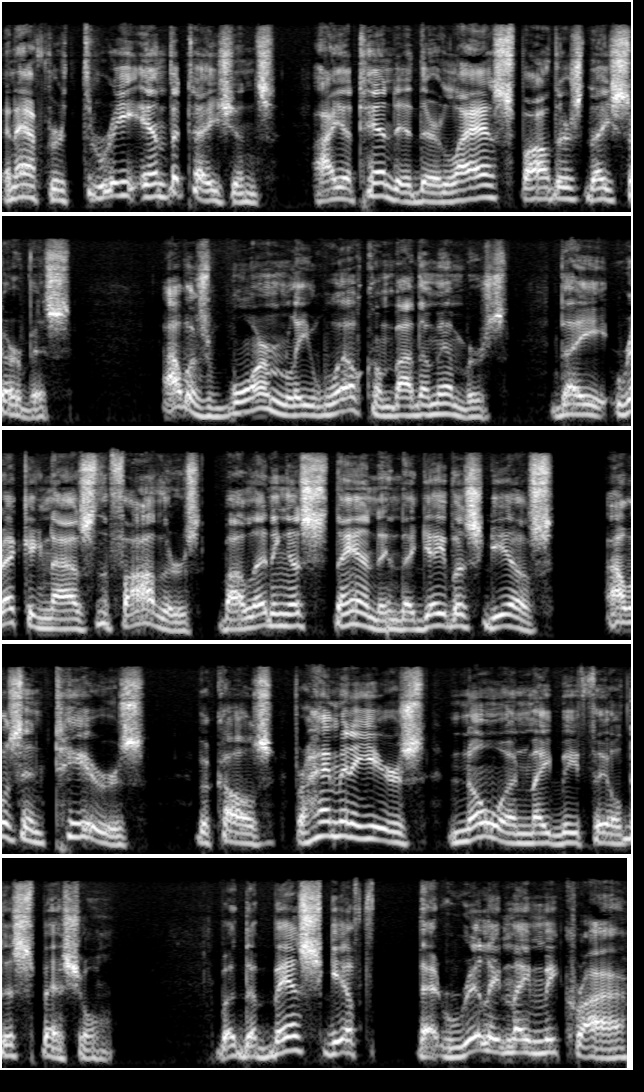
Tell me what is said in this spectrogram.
And after three invitations, I attended their last Father's Day service. I was warmly welcomed by the members. They recognized the fathers by letting us stand and they gave us gifts. I was in tears because for how many years no one made me feel this special. But the best gift that really made me cry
